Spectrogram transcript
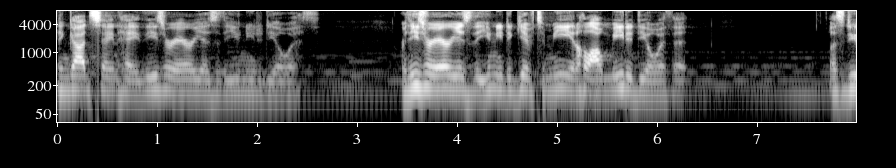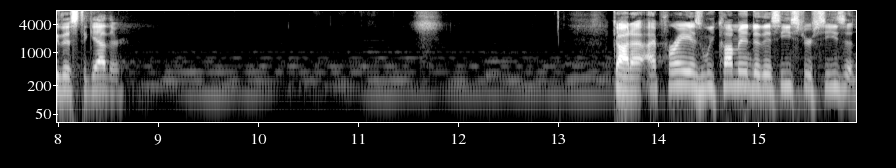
And God's saying, hey, these are areas that you need to deal with. Or these are areas that you need to give to me and allow me to deal with it. Let's do this together. God, I pray as we come into this Easter season,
